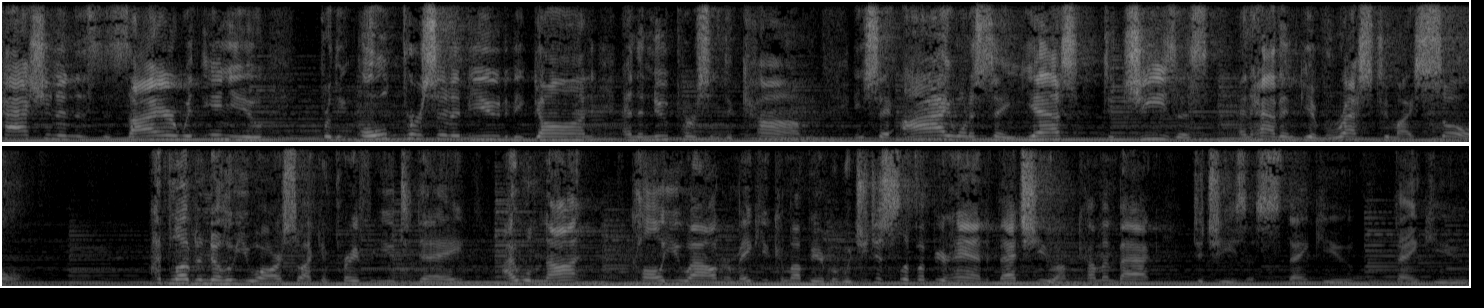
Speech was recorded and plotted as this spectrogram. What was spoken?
passion and this desire within you for the old person of you to be gone and the new person to come. And you say, I want to say yes to Jesus and have him give rest to my soul. I'd love to know who you are so I can pray for you today. I will not call you out or make you come up here, but would you just slip up your hand if that's you? I'm coming back to Jesus. Thank you. Thank you.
